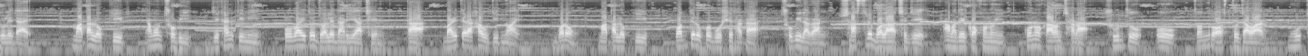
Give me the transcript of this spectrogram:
চলে যায় মাতা লক্ষ্মীর এমন ছবি যেখানে তিনি প্রবাহিত জলে দাঁড়িয়ে আছেন তা বাড়িতে রাখা উচিত নয়, বরং মাতা লক্ষ্মীর পদ্মের ওপর বসে থাকা ছবি লাগান। শাস্ত্রে বলা আছে যে, আমাদের কখনোই কোনো কারণ ছাড়া সূর্য ও চন্দ্র অস্ত যাওয়ার মুহূর্ত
